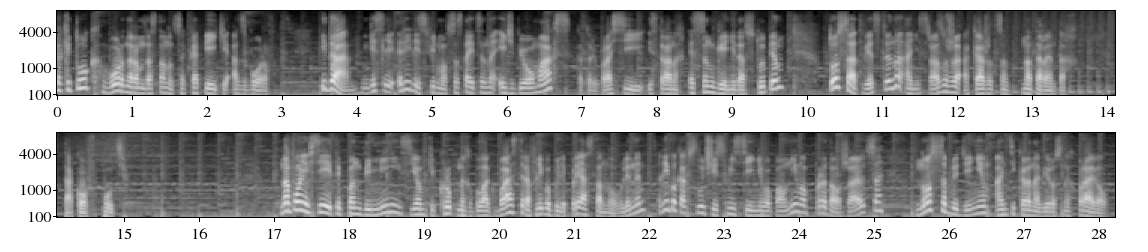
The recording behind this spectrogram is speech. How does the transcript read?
как итог, Ворнерам достанутся копейки от сборов. И да, если релиз фильмов состоится на HBO Max, который в России и странах СНГ недоступен, то, соответственно, они сразу же окажутся на торрентах. Таков путь. На фоне всей этой пандемии съемки крупных блокбастеров либо были приостановлены, либо, как в случае с миссией невыполнима, продолжаются, но с соблюдением антикоронавирусных правил –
